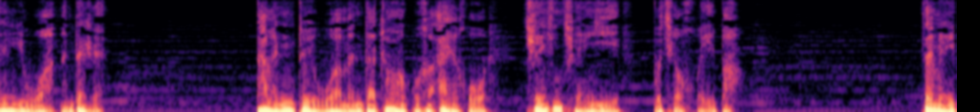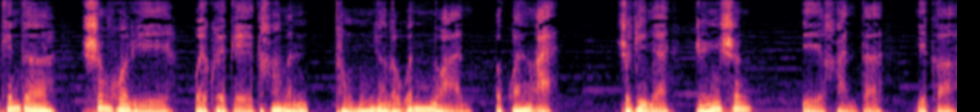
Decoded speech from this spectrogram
恩于我们的人。他们对我们的照顾和爱护，全心全意，不求回报。在每天的生活里，回馈给他们同样的温暖和关爱，是避免人生遗憾的一个。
